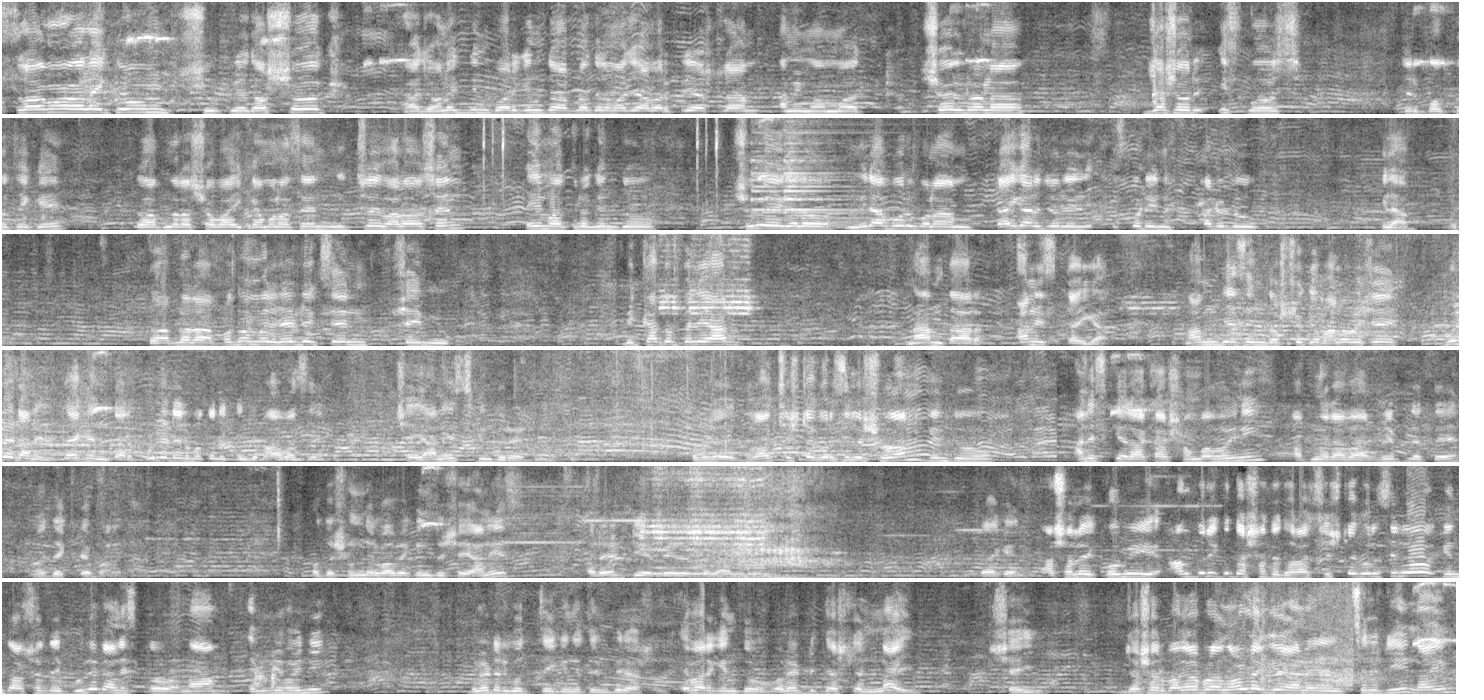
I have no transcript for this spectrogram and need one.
আসসালামু আলাইকুম, সুপ্রিয় দর্শক। আজ অনেকদিন পর কিন্তু আপনাদের মাঝে আবার ফিরে আসলাম আমি মোহাম্মদ সোহেল রানা, যশোর স্পোর্টস এর পক্ষ থেকে। তো আপনারা সবাই কেমন আছেন? নিশ্চয়ই ভালো আছেন। এইমাত্র কিন্তু শুরু হয়ে গেল মিরাপুর বনাম টাইগার জলিল স্পোর্টিং হাডুডু ক্লাব। তো আপনারা প্রথমে রেড দেখছেন, সেই বিখ্যাত প্লেয়ার নাম তার আনিস টাইগার। নাম দিয়েছেন দর্শকে ভালোবেসে বুলেট আনিস। দেখেন তার বুলেটের মতনই কিন্তু ভাব আছে। সেই আনিস কিন্তু রেড। অবশ্যই ধরার চেষ্টা করেছিল সোয়ান কিন্তু আনিসকে রাখা সম্ভব হয়নি। আপনারা আবার রিপ্লেতে দেখতে পারেন। কত সুন্দরভাবে কিন্তু সেই আনিস রেড দিয়ে বেরিয়ে চলে আসছে। দেখেন, আসলে খুবই আন্তরিকতার সাথে ধরার চেষ্টা করেছিল, কিন্তু আসলে বুলেট আনিস তো নাম এমনি হয়নি। বুলেটের গতিতে কিন্তু তিনি বেরিয়ে আসেন। এবার কিন্তু ওরের দিতে আসলেন নাইম। সেই যশোর বাগারপাড়া নলডা গ্রামের ছেলেটি নাইম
